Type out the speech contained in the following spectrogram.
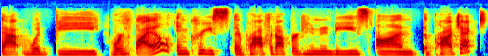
that would be worthwhile, increase their profit opportunities on the project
